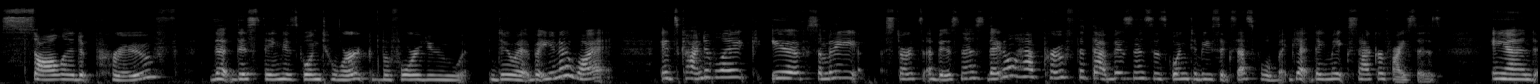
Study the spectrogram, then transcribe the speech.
solid proof that this thing is going to work before you do it. But you know what? It's kind of like if somebody starts a business, they don't have proof that that business is going to be successful, but yet they make sacrifices. And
